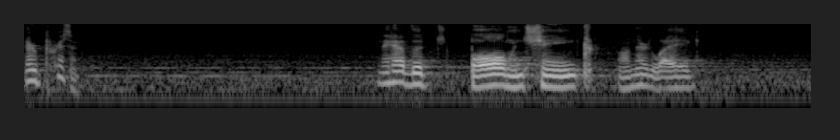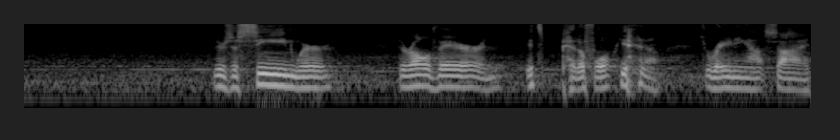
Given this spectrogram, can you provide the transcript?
They're in prison. They have the ball and chain on their leg. There's a scene where they're all there and it's pitiful, you know. It's raining outside.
